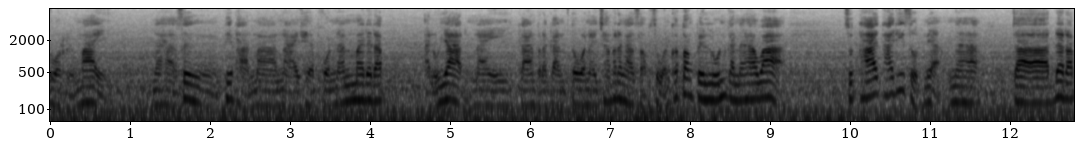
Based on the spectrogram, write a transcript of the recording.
ตัวหรือไม่นะฮะซึ่งที่ผ่านมานายชัยพลนั้นไม่ได้รับ อนุญาตในการประกันตัวในชั้นพนักงานสอบสวนก็ต้องไปลุ้นกันนะฮะว่า สุดท้ายท้ายที่สุดเนี่ยนะฮะจะได้รับ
